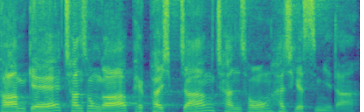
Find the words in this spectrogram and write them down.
다 함께 찬송가 180장 찬송하시겠습니다.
